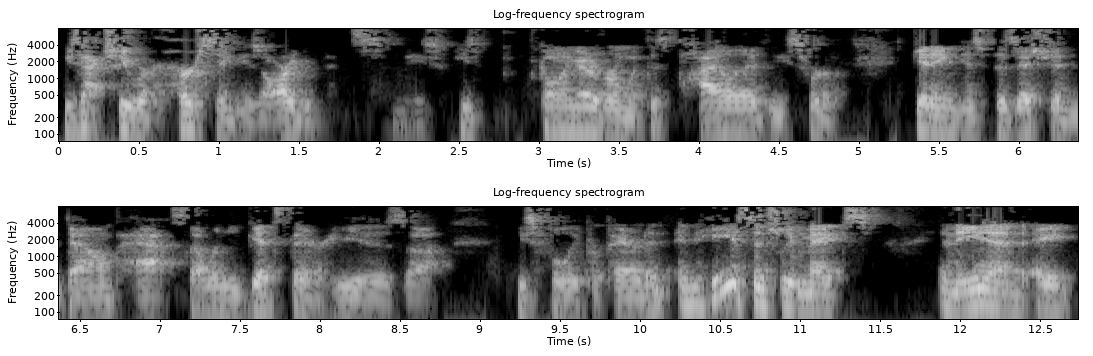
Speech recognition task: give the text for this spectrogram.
he's actually rehearsing his arguments. And he's, he's going over them with his pilot and he's sort of getting his position down pat so that when he gets there, he is, uh, he's fully prepared. And, and he essentially makes, in the end, a,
